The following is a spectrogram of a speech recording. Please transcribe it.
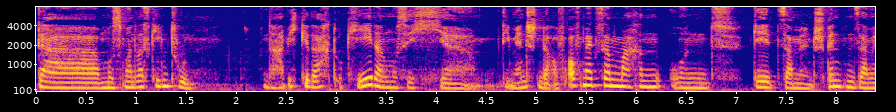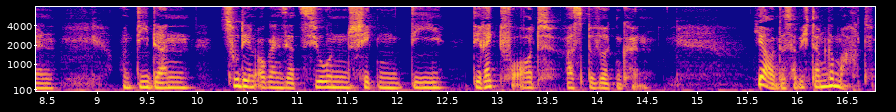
da muss man was gegen tun. Und da habe ich gedacht, okay, dann muss ich äh, die Menschen darauf aufmerksam machen und Geld sammeln, Spenden sammeln und die dann zu den Organisationen schicken, die direkt vor Ort was bewirken können. Ja, und das habe ich dann gemacht.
